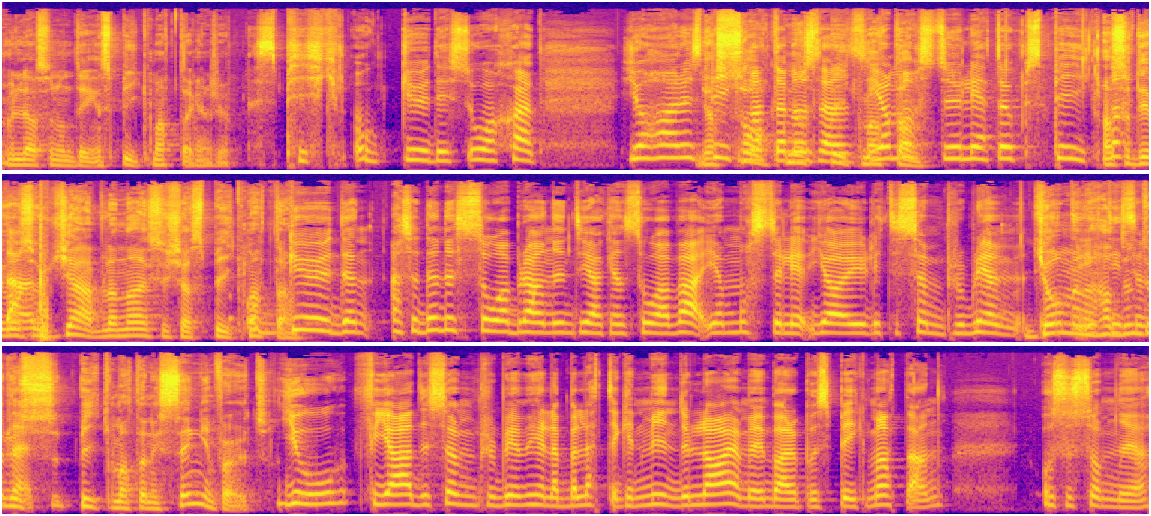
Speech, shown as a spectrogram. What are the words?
vi löser någonting, en spikmatta kanske. Spik... Åh gud, det är så skönt. Jag har en spikmatta någonstans. spikmattan. Jag måste leta upp spikmattan. Alltså det var så jävla nice att köra spikmatta. Åh, gud, den, alltså, den är så bra när inte jag kan sova. Jag, måste jag har ju lite sömnproblem. Ja men hade inte du spikmattan i sängen förut? Jo, för jag hade sömnproblem hela balettakademin. Då la jag mig bara på spikmattan. Och så somnade jag.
